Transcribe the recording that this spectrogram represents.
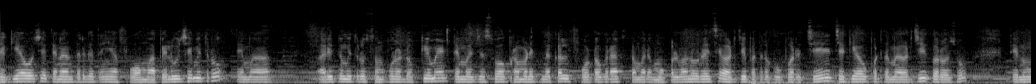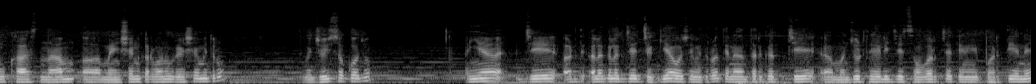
જગ્યાઓ છે તેના અંતર્ગત અહીંયા ફોર્મ આપેલું છે મિત્રો. તેમાં આ રીતનું મિત્રો સંપૂર્ણ ડોક્યુમેન્ટ તેમજ સ્વપ્રમાણિત નકલ ફોટોગ્રાફ્સ તમારે મોકલવાનું રહેશે. અરજી પત્રક ઉપર જે જગ્યા ઉપર તમે અરજી કરો છો તેનું ખાસ નામ મેન્શન કરવાનું રહેશે મિત્રો. તમે જોઈ શકો છો. અહીંયા જે અલગ અલગ જે જગ્યાઓ છે મિત્રો, તેના અંતર્ગત જે મંજૂર થયેલી જે સંવર્ગ છે તેની ભરતી અને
